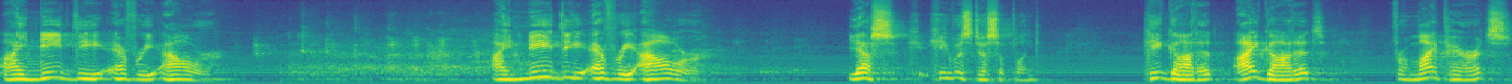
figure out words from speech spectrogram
I need thee every hour. I need thee every hour. Yes, he was disciplined. He got it. I got it from my parents.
